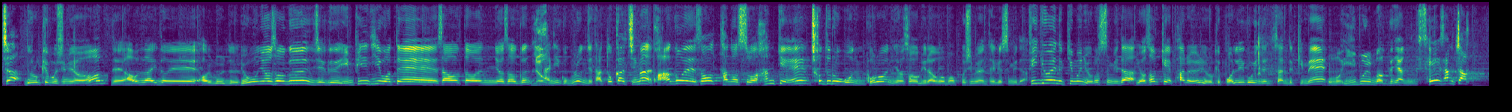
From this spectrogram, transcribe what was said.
자, 이렇게 보시면 네, 아웃라이더의 얼굴들. 요 녀석은 이제 그 인피니티 워 때 싸웠던 녀석은 아니고 물론 이제 다 똑같지만 과거에서 타노스와 함께 쳐들어온 그런 녀석이라고 뭐 보시면 되겠습니다. 피규어의 느낌은 이렇습니다. 여섯 개의 팔을 이렇게 벌리고 있는 듯한 느낌의 뭐 입을 막 그냥 세상 쫙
